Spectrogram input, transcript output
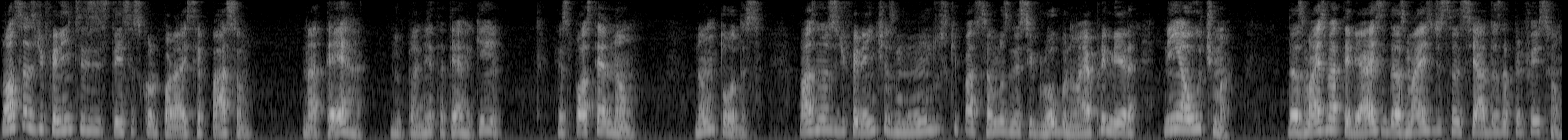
Nossas diferentes existências corporais se passam na Terra, no planeta Terra aqui? Resposta é não. Não todas. Mas nos diferentes mundos que passamos nesse globo não é a primeira, nem a última, das mais materiais e das mais distanciadas da perfeição.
